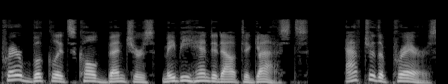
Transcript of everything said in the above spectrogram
Prayer booklets called benchers, may be handed out to guests. After the prayers,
